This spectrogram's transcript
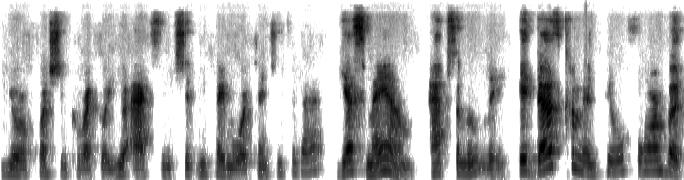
your question correctly you're asking should we pay more attention to that? Yes ma'am. Absolutely. It does come in pill form but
